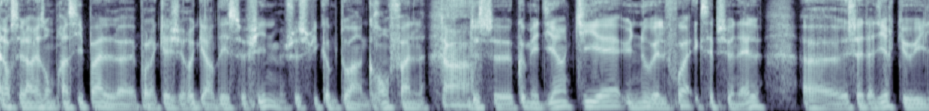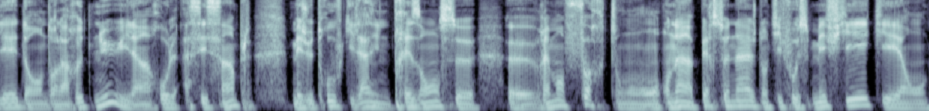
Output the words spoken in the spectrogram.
Alors c'est la raison principale euh, pour laquelle j'ai regardé ce film. Je suis comme toi un grand fan ah. de ce comédien qui est une nouvelle fois exceptionnel. Euh, C'est-à-dire qu'il est dans, dans, la retenue, il a un rôle assez simple, mais je trouve qu'il a une présence euh, vraiment forte. On, on, a un personnage dont il faut se méfier, qui est en,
